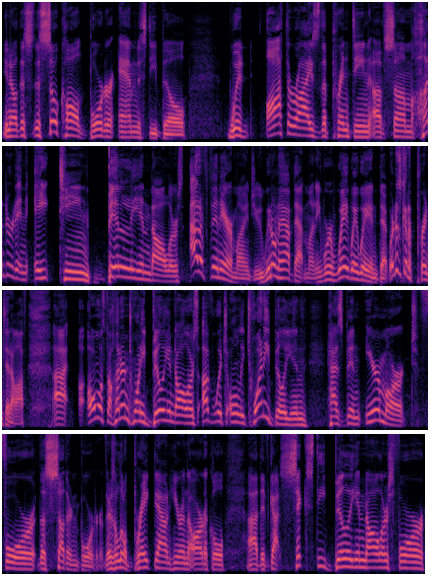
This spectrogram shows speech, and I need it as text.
You know, this, this so called border amnesty bill would authorize the printing of some 118 billion dollars out of thin air, mind you. We don't have that money. We're way, way, way in debt. We're just going to print it off. Uh, almost 120 billion dollars, of which only 20 billion has been earmarked for the southern border. There's a little breakdown here in the article. Uh, they've got 60 billion dollars for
